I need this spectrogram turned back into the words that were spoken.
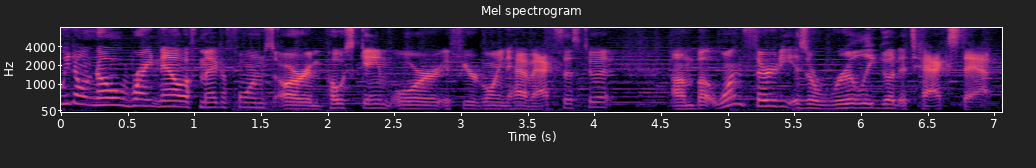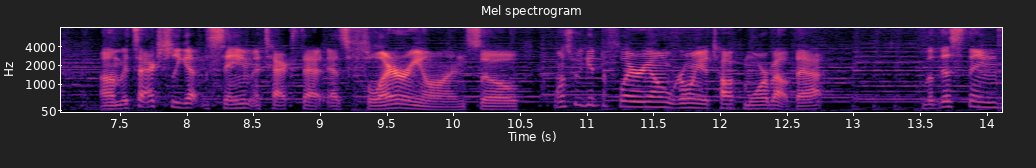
we don't know right now if Mega forms are in post game or if you're going to have access to it. Um, but 130 is a really good attack stat. Um, it's actually got the same attack stat as Flareon, so once we get to Flareon, we're going to talk more about that. But this thing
